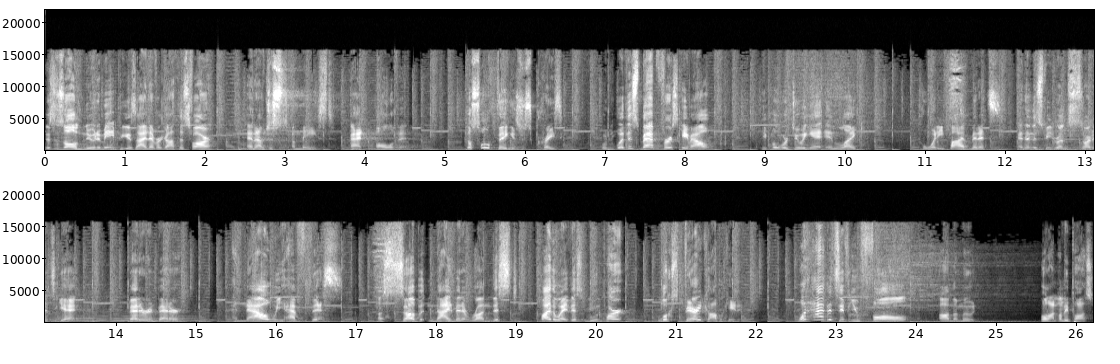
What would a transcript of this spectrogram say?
This is all new to me because I never got this far, and I'm just amazed at all of it. This whole thing is just crazy. When, when this map first came out, people were doing it in like 25 minutes, and then the speedruns started to get better and better, and now we have this. A sub 9 minute run. This, by the way, this moon part looks very complicated. What happens if you fall on the moon? Hold on, let me pause.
